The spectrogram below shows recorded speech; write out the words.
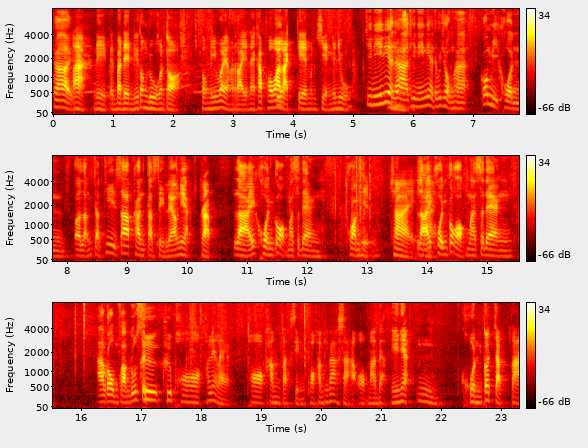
ใช่ อะนี่เป็นประเด็นที่ต้องดูกันต่อ ตรงนี้ว่าอย่างไรนะครับ เพราะว่าหลักเกณฑ์มันเขียนกันอยู่ ทีนี้เนี่ยนะฮะทีนี้เนี่ยท่านผู้ชมฮะก็มีคนเอ่อหลังจากที่ทราบคันตัดสินแล้วเนี่ยครับ หลายคนก็ออกมาแสดงความเห็น ใช่หลายใช่คนก็ออกมาแสดงอารมณ์ความรู้สึกคือคือพอเขาเรียกอะไรพอคำตัดสิน พอคำพิพากษาออกมาแบบนี้เนี่ยอืมคนก็จับตา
